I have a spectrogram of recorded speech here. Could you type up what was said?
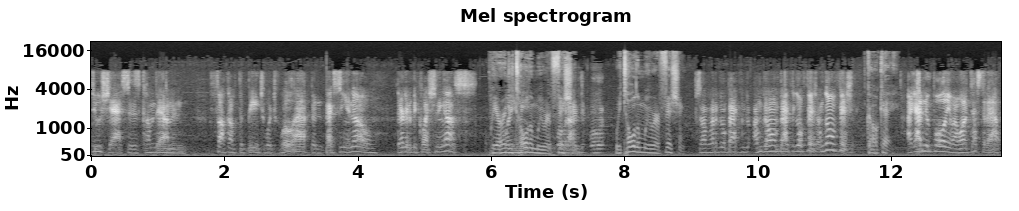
douche asses come down and fuck up the beach, which will happen, next thing you know, they're gonna be questioning us. We already told mean? him we were What would I fishing. do? We told them we were fishing. So I'm gonna go back. And, I'm going back to go fish. I'm going fishing. Go- Okay. I got a new pole. I want to test it out.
